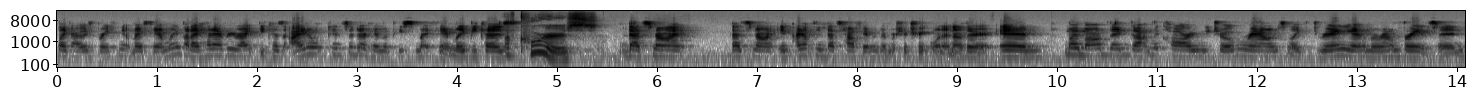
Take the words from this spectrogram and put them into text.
like I was breaking up my family, but I had every right because I don't consider him a piece of my family because Of course. that's not that's not and i don't think that's how family members should treat one another and my mom then got in the car and we drove around to like 3 a.m around branson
